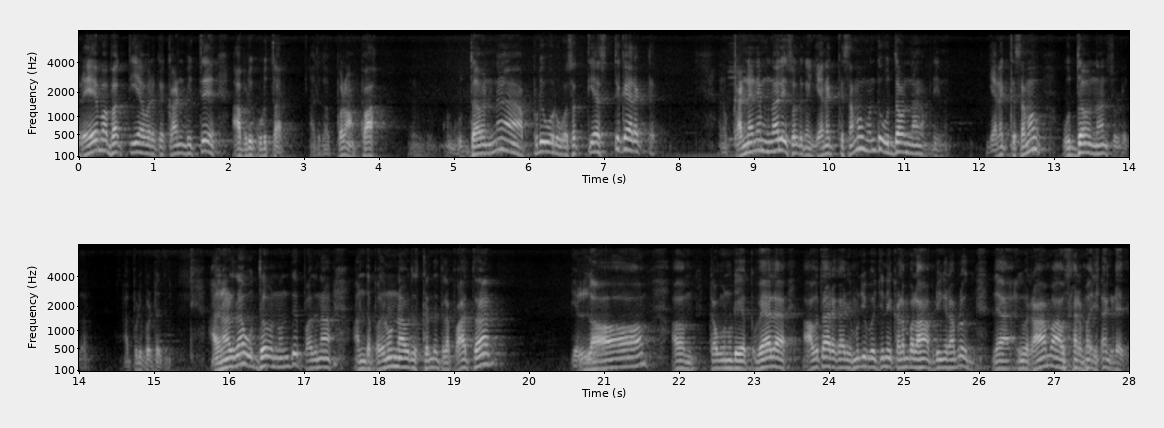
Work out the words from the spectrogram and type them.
பிரேம பக்தியை அவருக்கு காண்பித்து அப்படி கொடுத்தார். அதுக்கப்புறம் அப்பா உத்தவன்னா அப்படி ஒரு ஒசத்தியஸ்ட் கேரக்டர் கண்ணனே முன்னாலே சொல்லுங்க எனக்கு சமம் வந்து உத்தவன் தான் அப்படின்னு. எனக்கு சமம் உத்தவன் தான் சொல்லிருக்கார். அப்படிப்பட்டது. அதனால தான் உத்தவன் வந்து பதினா அந்த பதினொன்றாவது ஸ்கந்தத்தில் பார்த்தா எல்லாம் அவனுடைய வேலை அவதார காரியம் முடிஞ்சு போச்சுன்னு கிளம்பலாம் அப்படிங்கிறாப்புல ராம அவதாரம் மாதிரிலாம் கிடையாது.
